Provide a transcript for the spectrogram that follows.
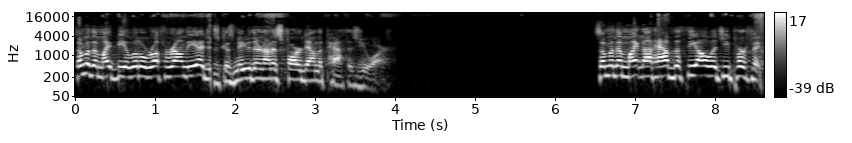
Some of them might be a little rough around the edges because maybe they're not as far down the path as you are. Some of them might not have the theology perfect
